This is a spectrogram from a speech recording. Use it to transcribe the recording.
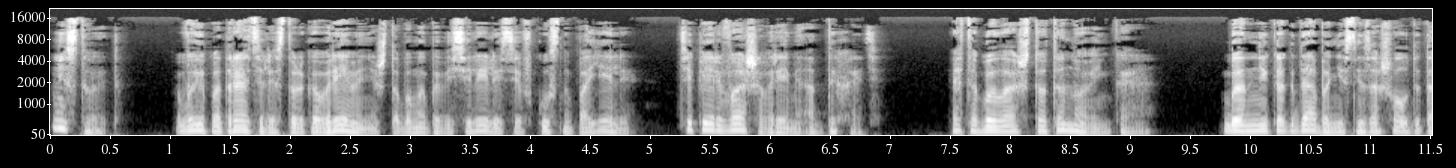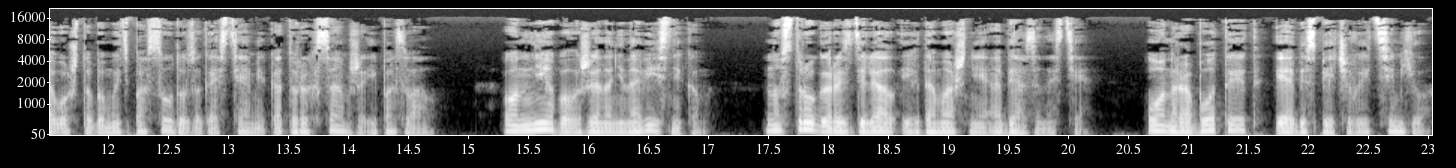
«Не стоит. Вы потратили столько времени, чтобы мы повеселились и вкусно поели. Теперь ваше время отдыхать». Это было что-то новенькое. Бен никогда бы не снизошел до того, чтобы мыть посуду за гостями, которых сам же и позвал. Он не был жена-ненавистником, но строго разделял их домашние обязанности. Он работает и обеспечивает семью,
